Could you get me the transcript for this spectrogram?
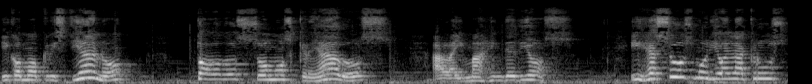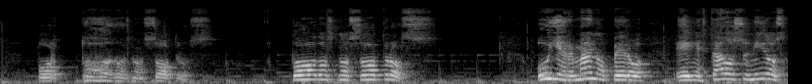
Y como cristiano, todos somos creados a la imagen de Dios. Y Jesús murió en la cruz por todos nosotros. Todos nosotros. Uy, hermano, pero en Estados Unidos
